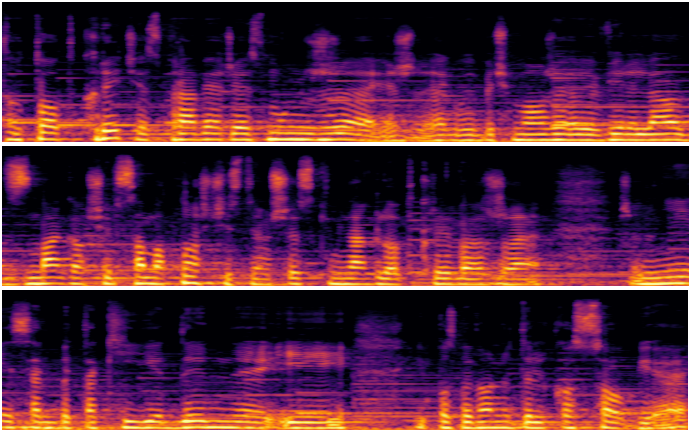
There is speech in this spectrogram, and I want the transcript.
to, to odkrycie sprawia, że jest mu lżej, że jakby być może wiele lat zmagał się w samotności z tym wszystkim nagle odkrywa, że, że nie jest jakby taki jedyny i, i pozbawiony tylko sobie,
